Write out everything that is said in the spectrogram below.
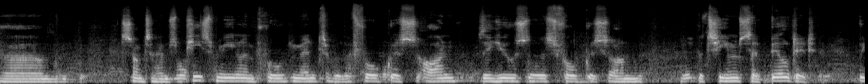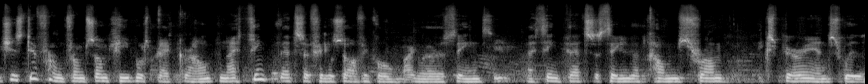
um, sometimes piecemeal improvement with a focus on the users, focus on the teams that build it, which is different from some people's background. And I think that's a philosophical uh, thing. I think that's a thing that comes from experience with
